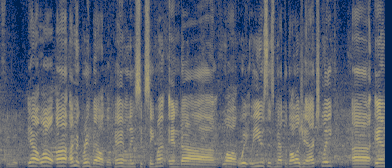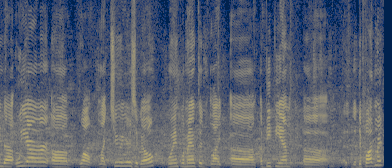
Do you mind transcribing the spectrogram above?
if you would. Yeah, well, uh, I'm a green belt, okay, in Lean Six Sigma, and uh, well, we, we, use this methodology actually, uh, and uh, we are, uh, well, like two years ago, we implemented like uh, a BPM the department,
